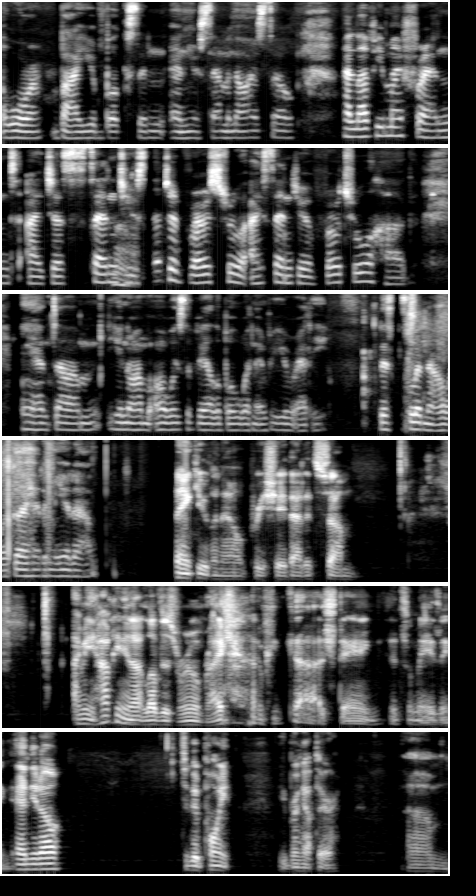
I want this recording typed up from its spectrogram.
or by your books and, and your seminars. So I love you, my friend. I just send you such a virtual, I send you a virtual hug. And, um, you know, I'm always available whenever you're ready. This is Lanella. Go ahead and mute out. Thank you, Linnell. Appreciate that. It's um, I mean, how can you not love this room, right? I mean, gosh, dang, it's amazing. And you know, it's a good point you bring up there. Um,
